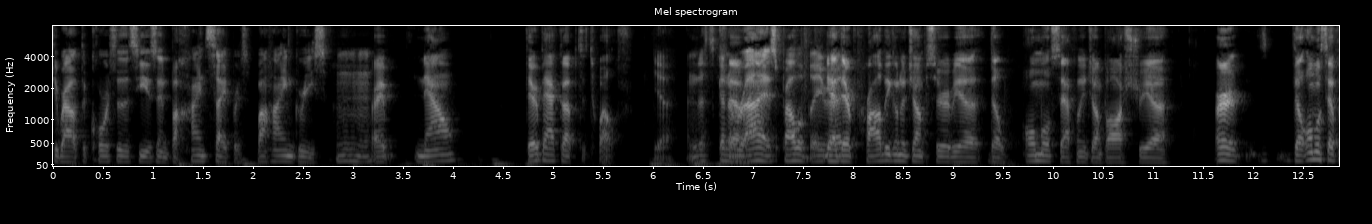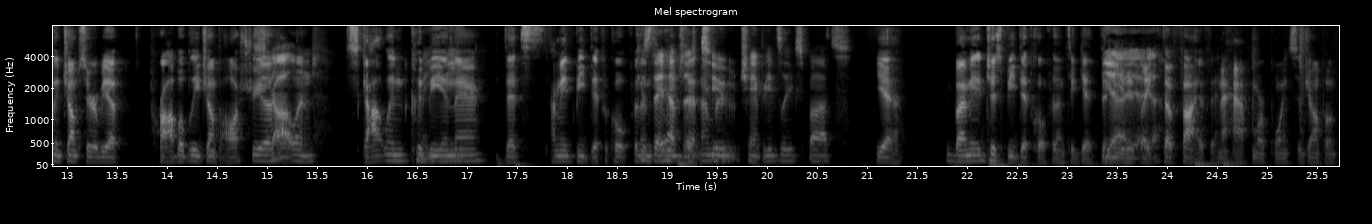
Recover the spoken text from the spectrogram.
throughout the course of the season, behind Cyprus, behind Greece. Mhm. Right now, they're back up to 12th. Yeah, and that's gonna So- rise probably. Yeah, right? they're probably going to jump Serbia. They'll almost definitely jump Austria, or they'll almost definitely jump Serbia. Probably jump Austria. Scotland Scotland could be in there. That's I mean, it'd be difficult for them because to they have the two Champions League spots. Yeah, but I mean, it'd just be difficult for them to get the Yeah, needed yeah, like yeah. the five and a half more points to jump them.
